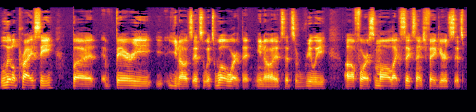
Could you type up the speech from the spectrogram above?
Little pricey, but very you know it's it's it's well worth it. You know it's it's a really uh, for a small like six inch figure. It's it's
